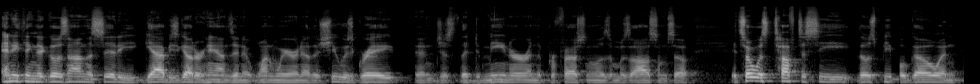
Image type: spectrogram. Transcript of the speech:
anything that goes on in the city, Gabby's got her hands in it one way or another. She was great, and just the demeanor and the professionalism was awesome. So it's always tough to see those people go, and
